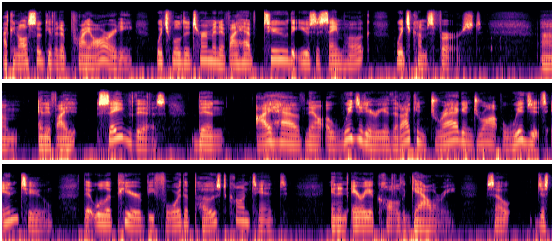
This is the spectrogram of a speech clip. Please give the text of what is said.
I can also give it a priority, which will determine if I have two that use the same hook, which comes first. Um, and if I save this, then I have now a widget area that I can drag and drop widgets into that will appear before the post content in an area called gallery. So just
